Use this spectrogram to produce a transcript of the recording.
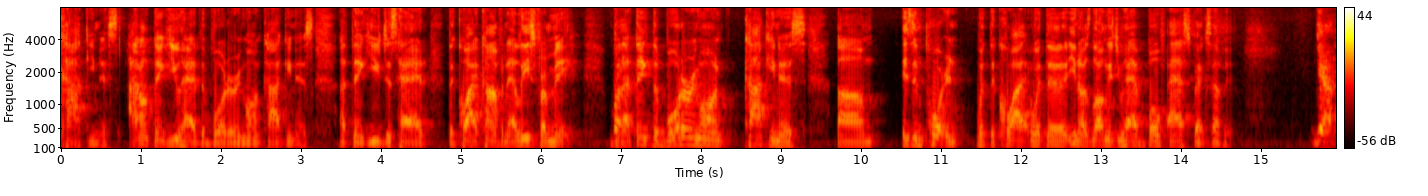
cockiness. I don't think you had the bordering on cockiness. I think you just had the quiet confidence, at least from me. But I think the bordering on cockiness um, is important with the quiet, with the you know, as long as you have both aspects of it. Yeah,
